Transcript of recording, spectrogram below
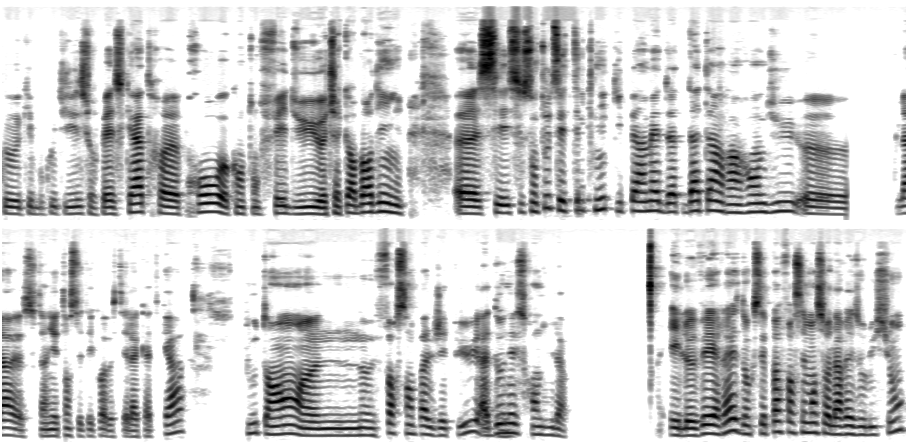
que qui est beaucoup utilisé sur PS4, heu, Pro, heu, quand on fait du, heu, checkerboarding. Heu, c'est ce sont toutes ces techniques qui permettent d'at d'atteindre un rendu, heu, là, ces derniers temps, c'était quoi? Bah, c'était la 4K, tout en, heu, ne forçant pas le GPU à Mmh. donner ce rendu-là et le VRS, donc c'est pas forcément sur la résolution,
